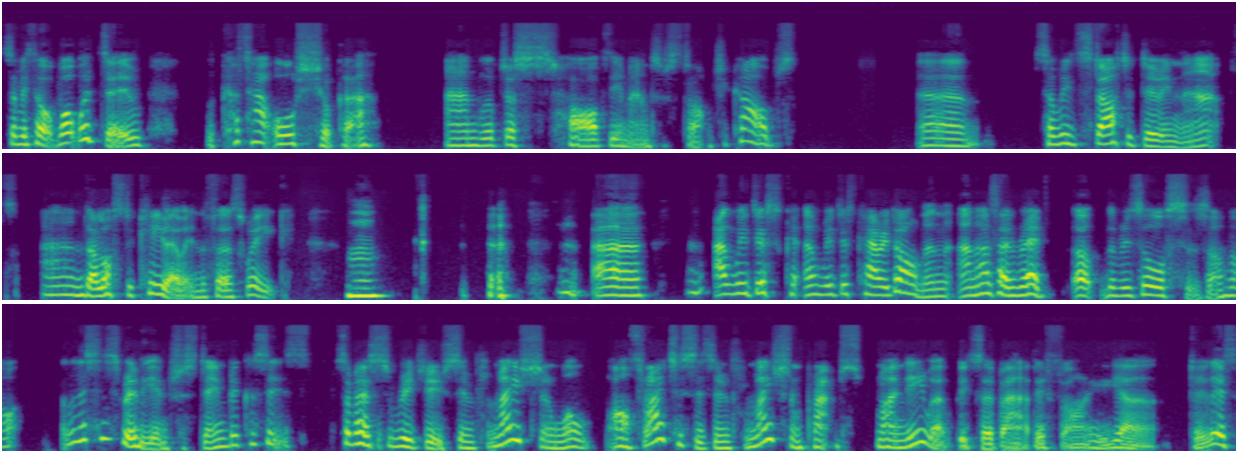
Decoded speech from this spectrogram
So we thought, what we'd do, we'll cut out all sugar and we'll just halve the amount of starchy carbs. Um, so we started doing that and I lost a kilo in the first week. Mm. uh, and we just and we just carried on. And, and as I read up the resources, I thought, well, this is really interesting because it's supposed to reduce inflammation. Well, arthritis is inflammation. Perhaps my knee won't be so bad if I uh, do this.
